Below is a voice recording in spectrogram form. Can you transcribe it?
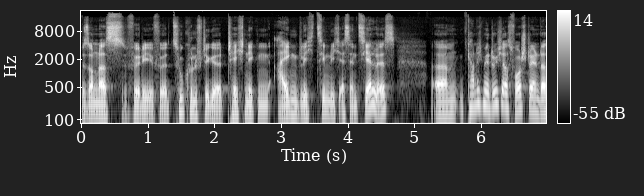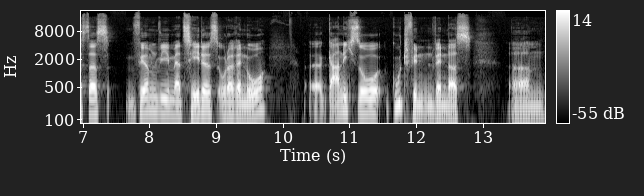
besonders für die für zukünftige Techniken eigentlich ziemlich essentiell ist, ähm, kann ich mir durchaus vorstellen, dass das Firmen wie Mercedes oder Renault äh, gar nicht so gut finden, wenn das ähm,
